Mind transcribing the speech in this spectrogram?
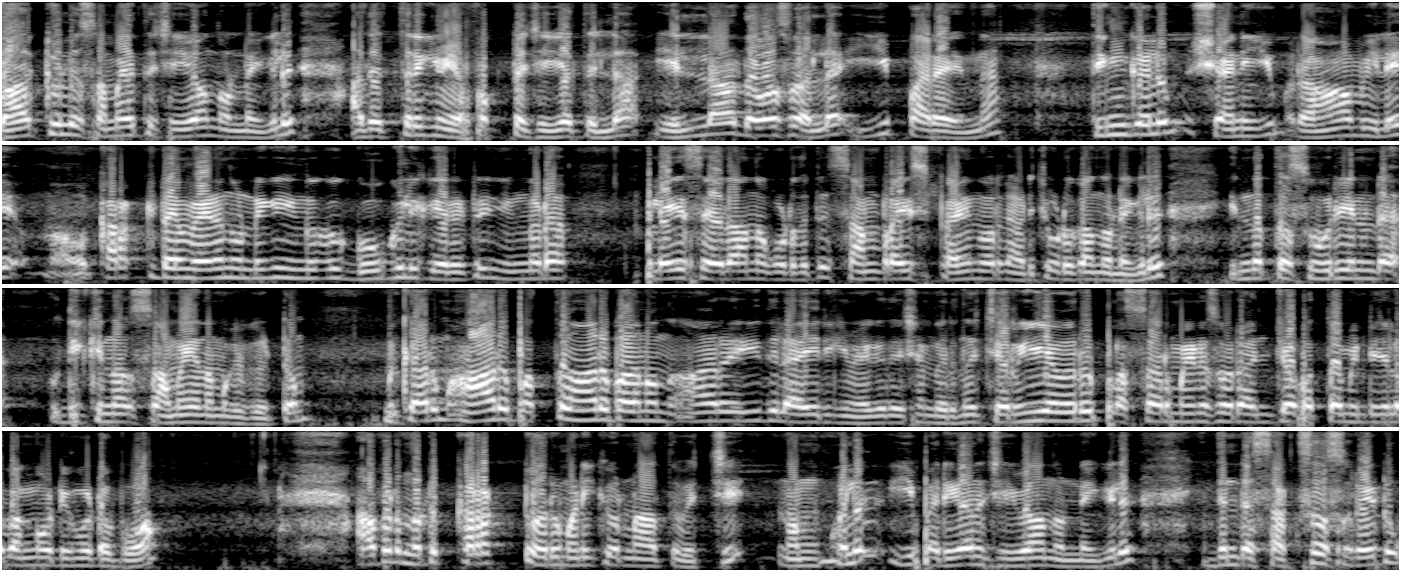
ബാക്കിയുള്ള സമയത്ത് ചെയ്യാമെന്നുണ്ടെങ്കിൽ അത് എത്രയ്ക്കും എഫക്റ്റ് ചെയ്യത്തില്ല. എല്ലാ ദിവസവും അല്ല ഈ പറയുന്ന തിങ്കളും ശനിയും രാവിലെ കറക്റ്റ് ടൈം വേണമെന്നുണ്ടെങ്കിൽ നിങ്ങൾക്ക് ഗൂഗിളിൽ കയറിയിട്ട് നിങ്ങളുടെ പ്ലേസ് ഏതാണെന്ന് കൊടുത്തിട്ട് സൺറൈസ് ടൈം എന്ന് പറഞ്ഞ് അടിച്ചു കൊടുക്കാന്നുണ്ടെങ്കിൽ ഇന്നത്തെ സൂര്യന്റെ ഉദിക്കുന്ന സമയം നമുക്ക് കിട്ടും. മിക്കവാറും ആറ് പത്ത് ആറ് പതിനൊന്ന് ആറ് ഇതിലായിരിക്കും ഏകദേശം വരുന്നത്. ചെറിയ ഒരു പ്ലസ് ഓർ മൈനസ് ഒരു അഞ്ചോ പത്തോ മിനിറ്റ് ചിലപ്പോൾ അങ്ങോട്ടും ഇങ്ങോട്ടോ പോവാം. അവിടെ നിന്നിട്ട് കറക്റ്റ് ഒരു മണിക്കൂറിനകത്ത് വെച്ച് നമ്മൾ ഈ പരിഹാരം ചെയ്യുകയെന്നുണ്ടെങ്കിൽ ഇതിന്റെ സക്സസ് റേറ്റ്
